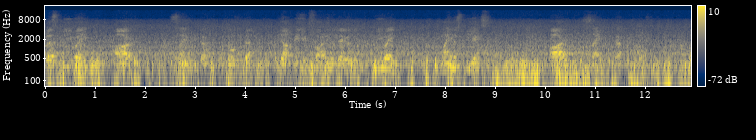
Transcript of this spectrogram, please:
plus P Y R sine theta cos theta तो यहाँ पे ये बाहर निकल जाएगा तो P Y minus P X R sine theta तो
